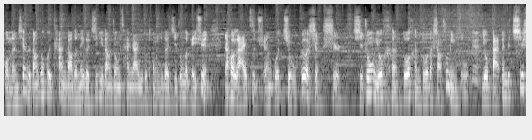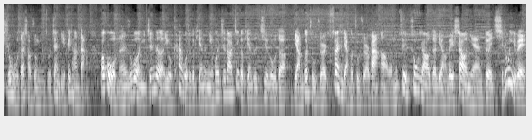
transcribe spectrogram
我们片子当中会看到的那个基地当中参加一个统一的集中的培训，然后来自全国九个省市，其中有很多很多的少数民族，有百分之七十五的少数民族占比非常大。包括我们，如果你真的有看过这个片子，你会知道这个片子记录的两个主角算是两个主角吧？啊，我们最重要的两位少年，对，其中一位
